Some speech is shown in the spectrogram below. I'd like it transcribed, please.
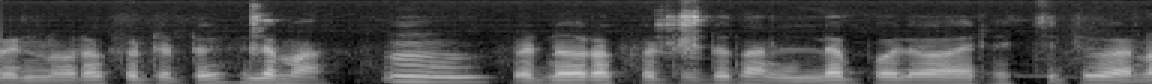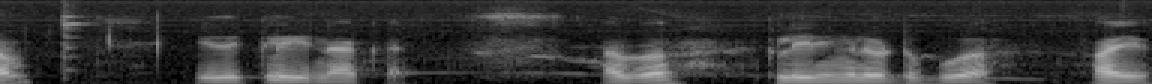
വെണ്ണൂറൊക്കെ ഇട്ടിട്ട് ഇല്ലമ്മ വെണ്ണൂറൊക്കെ ഇട്ടിട്ട് നല്ലപോലെ ഉരച്ചിട്ട് വേണം ഇത് ക്ലീൻ ആക്കാൻ. അപ്പോൾ ക്ലീനിങ്ങിലോട്ട് പോവാ. ആയോ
